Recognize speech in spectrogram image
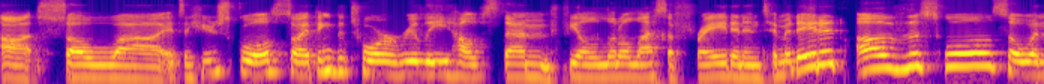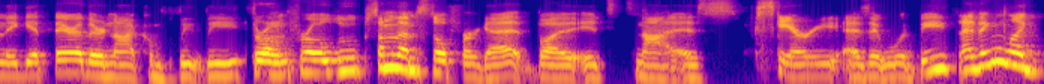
Uh, so uh, it's a huge school. So I think the tour really helps them feel a little less afraid and intimidated of the school. So when they get there, they're not completely thrown for a loop. Some of them still forget, but it's not as scary as it would be. And I think like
